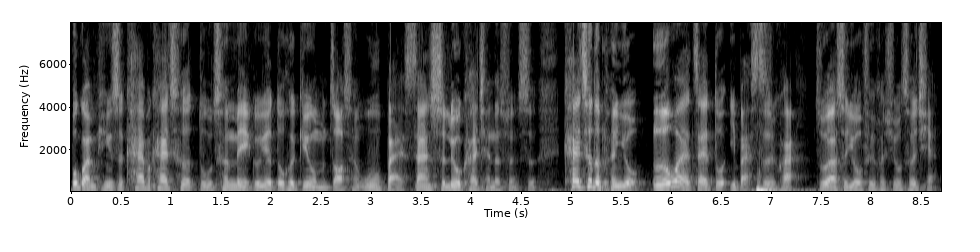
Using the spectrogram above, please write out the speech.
不管平时开不开车，堵车每个月都会给我们造成五百三十六块钱的损失。开车的朋友额外再多一百四十块，主要是油费和修车钱。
